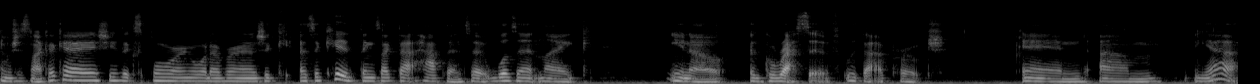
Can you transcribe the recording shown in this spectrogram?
It was just like, okay, she's exploring or whatever, and as a, as a kid, things like that happen. So it wasn't like, you know, aggressive with that approach. And um, yeah,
